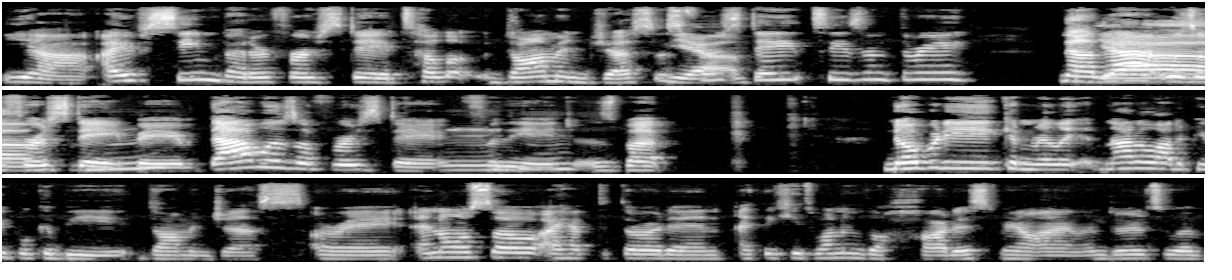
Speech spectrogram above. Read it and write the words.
Yeah, I've seen better first dates. Hello, Dom and Jess's Yeah. first date, season three. Now that was a first date, mhm. babe. That was a first date for the Mhm. ages. But nobody can really, not a lot of people could be Dom and Jess. All right, and also I have to throw it in. I think he's one of the hottest male islanders who have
